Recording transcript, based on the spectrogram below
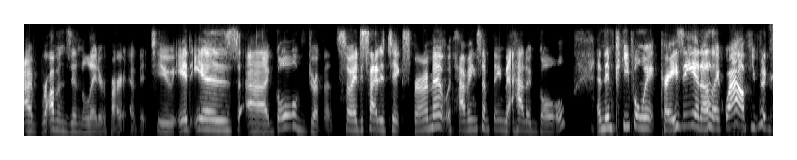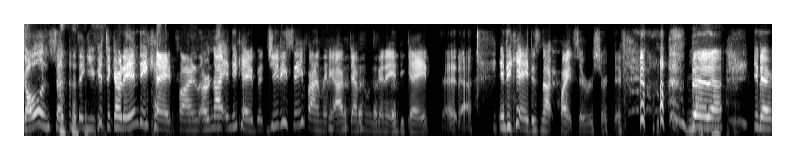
uh, robin's in the later part of it too it is uh, goal driven so i decided to experiment with having something that had a goal and then people went crazy and i was like wow if you put a goal in something you get to go to indiecade finally or not indiecade but gdc finally i've definitely been at indiecade but uh, indiecade is not quite so restrictive but uh, you know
